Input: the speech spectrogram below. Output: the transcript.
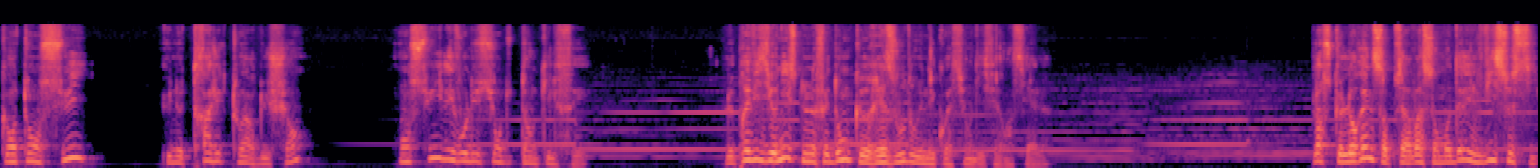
Quand on suit une trajectoire du champ, on suit l'évolution du temps qu'il fait. Le prévisionniste ne fait donc que résoudre une équation différentielle. Lorsque Lorentz observa son modèle, il vit ceci.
